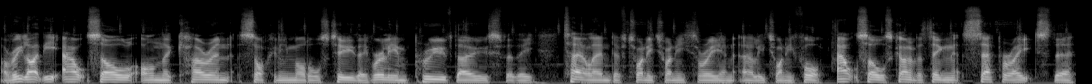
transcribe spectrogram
I really like the outsole on the current Saucony models too. They've really improved those for the tail end of 2023 and early 24. Outsole's kind of a thing that separates the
